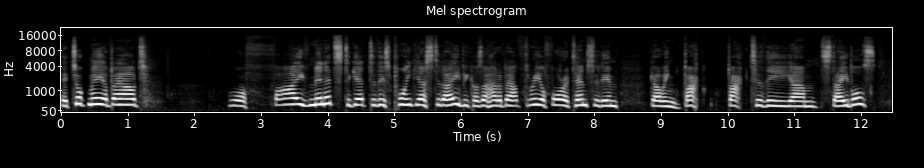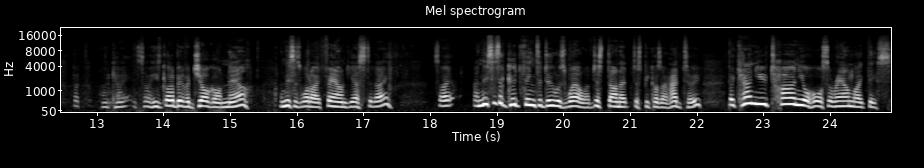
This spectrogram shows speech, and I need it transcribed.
it took me about oh, five minutes to get to this point yesterday because I had about three or four attempts at him going back back to the um, stables. Okay, so he's got a bit of a jog on now, and this is what I found yesterday. So, and this is a good thing to do as well. I've just done it just because I had to. But can you turn your horse around like this?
